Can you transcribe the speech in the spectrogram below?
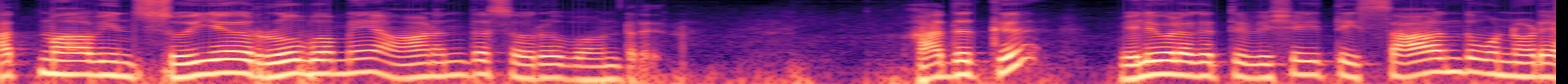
ஆத்மாவின் சுய ரூபமே ஆனந்த ஸ்வரூபன்றது அதுக்கு வெளி உலகத்து விஷயத்தை சார்ந்து உன்னுடைய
